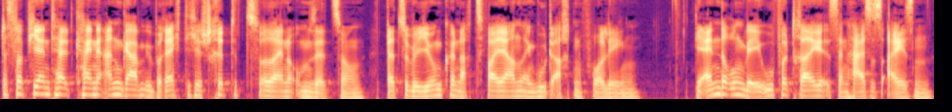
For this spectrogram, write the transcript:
Das Papier enthält keine Angaben über rechtliche Schritte zu seiner Umsetzung. Dazu will Juncker nach zwei Jahren ein Gutachten vorlegen. Die Änderung der EU-Verträge ist ein heißes Eisen.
